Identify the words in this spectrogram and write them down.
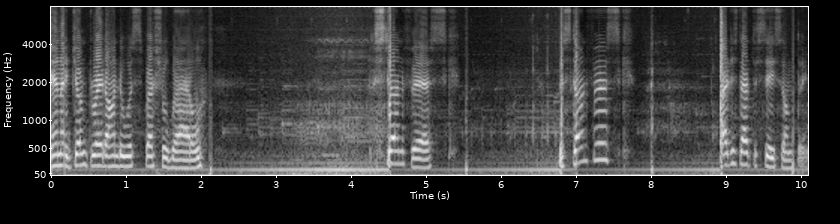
And I jumped right onto a special battle. Stunfisk. The Stunfisk, I just have to say something.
